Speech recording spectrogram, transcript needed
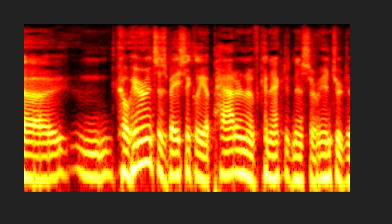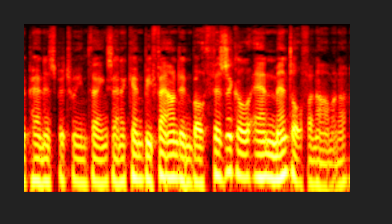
uh, coherence is basically a pattern of connectedness or interdependence between things, and it can be found in both physical and mental phenomena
